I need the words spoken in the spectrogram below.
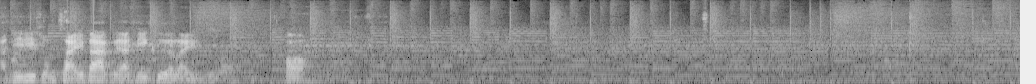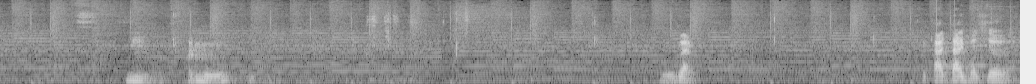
อันนี้ที่สงสัยมากเลย อันนี้คืออะไรก็อืมเป็นหมู หมูแบบคล้ายๆไส้เบอร์เกอร์อะ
